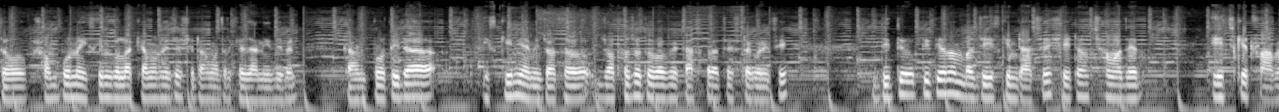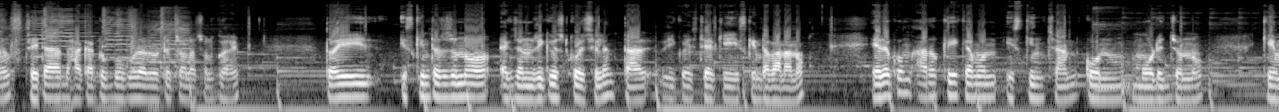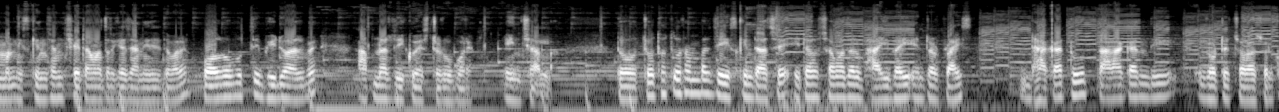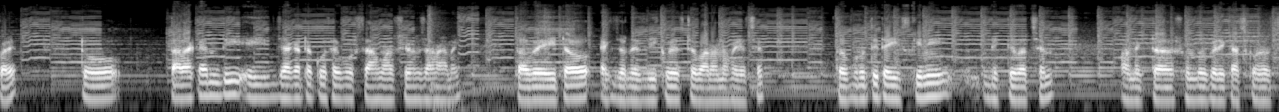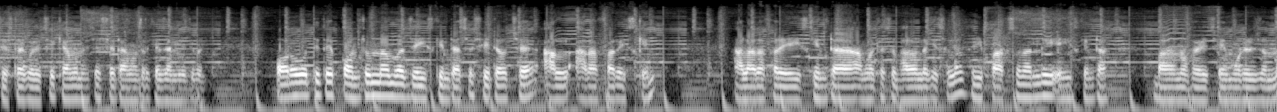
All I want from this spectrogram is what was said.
তো সম্পূর্ণ স্ক্রিনগুলো কেমন হয়েছে সেটা আমাদেরকে জানিয়ে দেবেন। কারণ প্রতিটা স্ক্রিনই আমি যথ, যথাযথভাবে কাজ করার চেষ্টা করেছি। দ্বিতীয়, তৃতীয় নম্বর যে স্ক্রিনটা আছে, সেটা হচ্ছে আমাদের এইচকে ট্রাভেলস যেটা ঢাকা টু বগুড়া রোডে চলাচল করে। তো এই স্ক্রিনটার জন্য একজন রিকোয়েস্ট করেছিলেন, তার রিকোয়েস্টে আর কি এই স্ক্রিনটা বানানো। এরকম আরও কে কেমন স্ক্রিন চান, কোন মোডের জন্য কেমন স্ক্রিন চান সেটা আমাদেরকে জানিয়ে দিতে পারেন। পরবর্তী ভিডিও আসবে আপনার রিকোয়েস্টের উপরে ইনশাল্লাহ তো চতুর্থ নম্বর যে স্ক্রিনটা আছে, এটা হচ্ছে আমাদের ভাই ভাই এন্টারপ্রাইজ ঢাকা টু তারাকান্দি রোডে চলাচল করে। তো তারাকান্দি এই জায়গাটা কোথায় পড়ছে আমার সেটা জানা নাই, তবে এটাও একজনের রিকোয়েস্টে বানানো হয়েছে। তো প্রতিটা স্ক্রিনই দেখতে পাচ্ছেন, অনেকটা সুন্দর করে কাজ করার চেষ্টা করেছি, কেমন হয়েছে সেটা আমাদেরকে জানিয়ে দেবেন। পরবর্তীতে পঞ্চম নাম্বার যে স্ক্রিনটা আছে, সেটা হচ্ছে আল আরাফার স্ক্রিন আল আরাফার এই স্ক্রিনটা আমার কাছে ভালো লেগেছিলো। এই পার্সোনালি এই স্ক্রিনটা বানানো হয়েছে এই মোডের জন্য।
